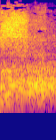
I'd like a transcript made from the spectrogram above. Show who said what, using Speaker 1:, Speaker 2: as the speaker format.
Speaker 1: Yes.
